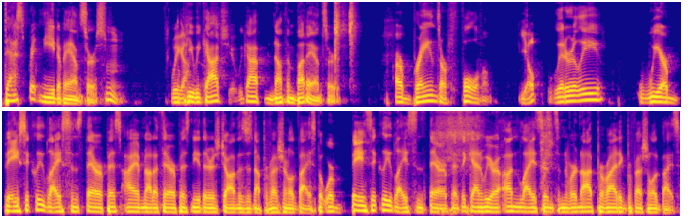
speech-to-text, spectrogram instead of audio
desperate need of answers. Hmm. We got. P, we got you. We got nothing but answers. Our brains are full of them. Yep. Literally, we are basically licensed therapists. I am not a therapist, neither is John. This is not professional advice, but we're basically licensed therapists. Again, we are unlicensed and we're not providing professional advice.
